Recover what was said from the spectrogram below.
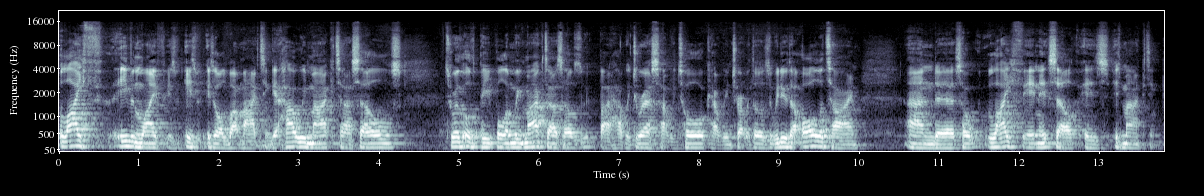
life, even life is, is, is all about marketing. How we market ourselves to other people, and we market ourselves by how we dress, how we talk, how we interact with others. We do that all the time. And uh, so life in itself is is marketing.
